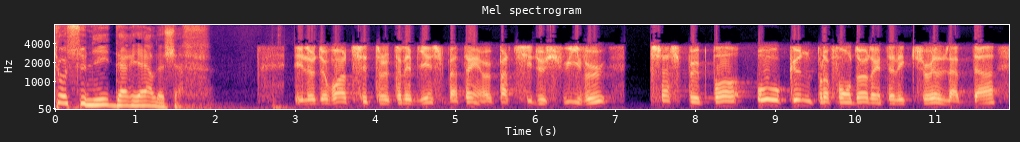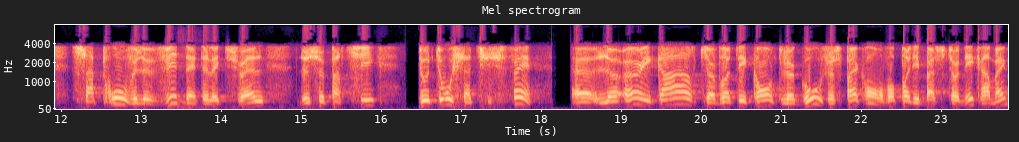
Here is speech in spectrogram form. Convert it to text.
Tous unis derrière le chef. Et le devoir titre très bien ce matin, un parti de suiveux, ça se peut pas, aucune profondeur intellectuelle là-dedans. Ça prouve le vide intellectuel de ce parti d'auto-satisfait. Euh, le un écart qui a voté contre le go, j'espère qu'on va pas les bastonner quand même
